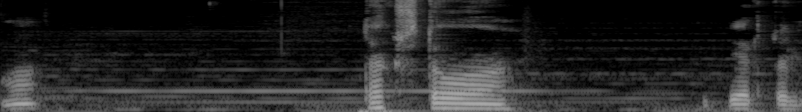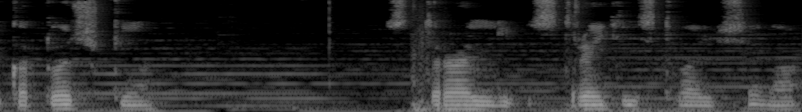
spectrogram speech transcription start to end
О. Так что теперь только точки строли... строительства и все, да.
